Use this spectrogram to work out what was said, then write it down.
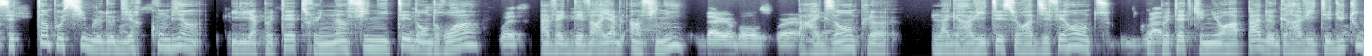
C'est impossible de dire combien. Il y a peut-être une infinité d'endroits avec des variables infinies. Par exemple, la gravité sera différente, ou peut-être qu'il n'y aura pas de gravité du tout.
